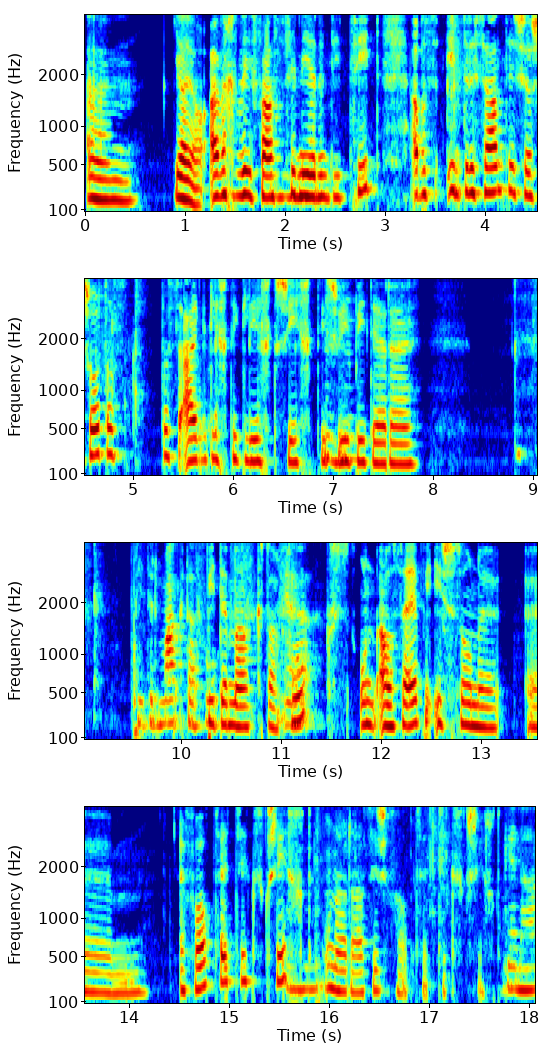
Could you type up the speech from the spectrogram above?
Ähm, ja, ja, einfach wie faszinierende Zeit. Aber das Interessante ist ja schon, dass das eigentlich die gleiche Geschichte ist Mhm. wie bei der, äh, Bei der Magda Fuchs. bei der Magda Ja. Fuchs. Und auch selber ist so eine, ähm, eine Fortsetzungsgeschichte. Mhm. Und auch das ist eine Fortsetzungsgeschichte. Genau.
